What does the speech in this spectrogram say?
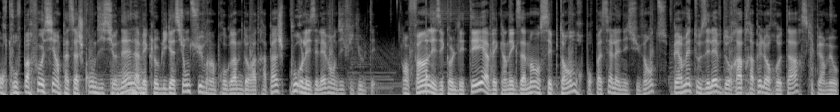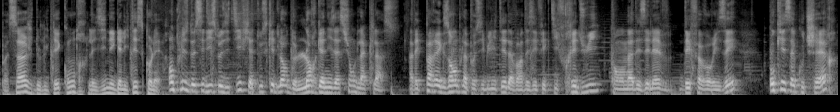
On retrouve parfois aussi un passage conditionnel avec l'obligation de suivre un programme de rattrapage pour les élèves en difficulté. Enfin, les écoles d'été, avec un examen en septembre pour passer à l'année suivante, permettent aux élèves de rattraper leur retard, ce qui permet au passage de lutter contre les inégalités scolaires. En plus de ces dispositifs, il y a tout ce qui est de l'ordre de l'organisation de la classe avec par exemple la possibilité d'avoir des effectifs réduits quand on a des élèves défavorisés, Ok ça coûte cher,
